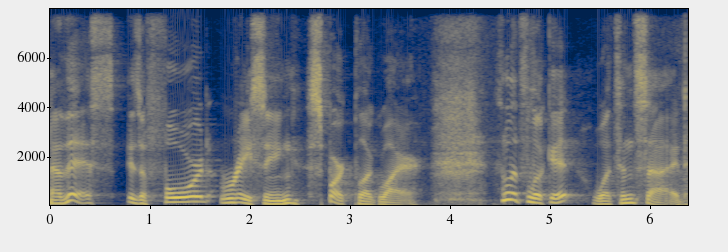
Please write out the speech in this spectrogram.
Now this is a Ford Racing spark plug wire. And let's look at what's inside.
